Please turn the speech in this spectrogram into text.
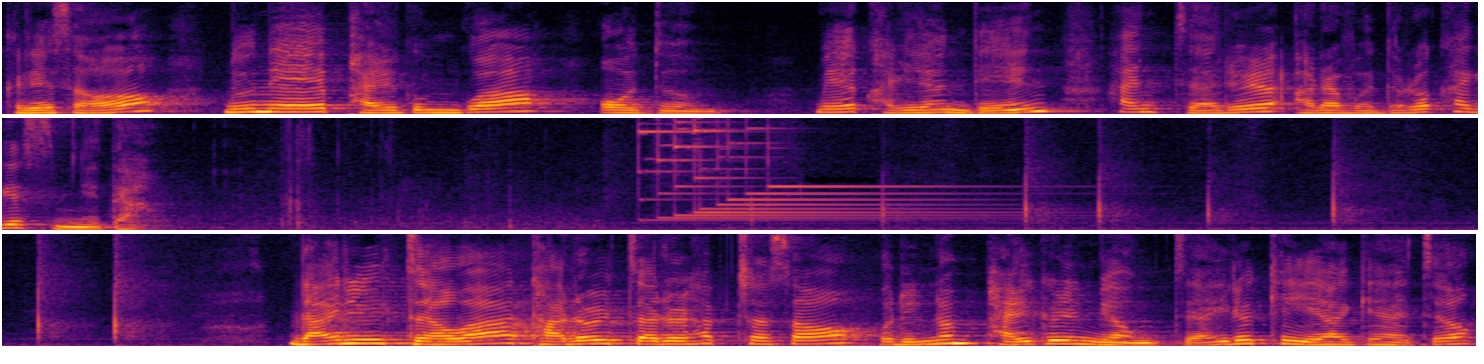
그래서 눈의 밝음과 어둠에 관련된 한자를 알아보도록 하겠습니다. 날일자와 달월자를 합쳐서 우리는 밝을 명자 이렇게 이야기하죠.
